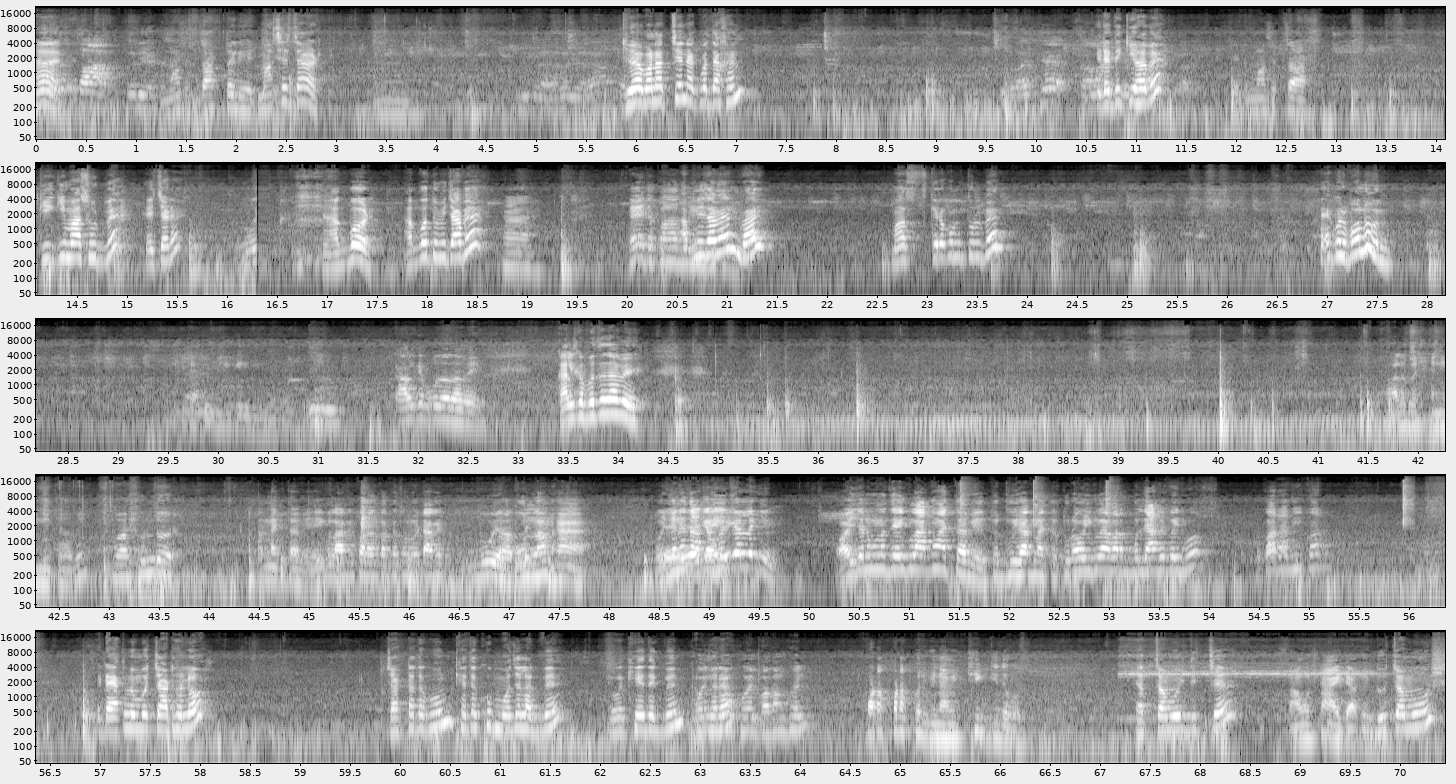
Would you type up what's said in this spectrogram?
হ্যাঁ। মাছের চাট তৈরি মাছের চাট? কীভাবে বানাচ্ছেন? একবার দেখান। এটাতে কি হবে? মাছের চাট। কি কি মাছ উঠবে এই চাটে? আকবর আকবর তুমি যাবে? হ্যাঁ। আপনি যাবেন ভাই? মাছ কীরকম তুলবেন? একবার বলুন হুম, কালকে বোঝা যাবে। কালকে বোঝা যাবে? ভালো করে নিতে হবে। বাহ সুন্দর। হবে। এইগুলো আগে করার দরকার ছিল ওইটা আগে দুই হাত বললাম হ্যাঁ। ওই জন্য তো আগে হয়ে গেল নাকি? ওই জন্য বললাম যে এইগুলো আগে মারতে হবে তোর দুই হাত মারতে তোরা ওইগুলো আবার বললি আগে করে দিব। তো কর আগেই কর। এটা এক নম্বর চাট হলো। চাটটা দেখুন খেতে খুব মজা লাগবে। এবার খেয়ে দেখবেন আপনারা। খোল বাদাম খোল। ফটাক ফটাক করবি না আমি ঠিক দিয়ে দেবো। এক চামচ দিচ্ছে। চামচটা আইডিয়া করবি দু চামচ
